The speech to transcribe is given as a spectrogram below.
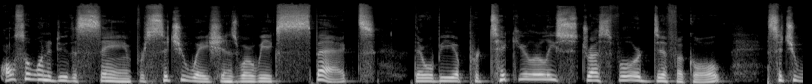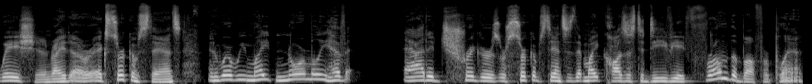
also want to do the same for situations where we expect there will be a particularly stressful or difficult situation, right, or circumstance, and where we might normally have added triggers or circumstances that might cause us to deviate from the buffer plan.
